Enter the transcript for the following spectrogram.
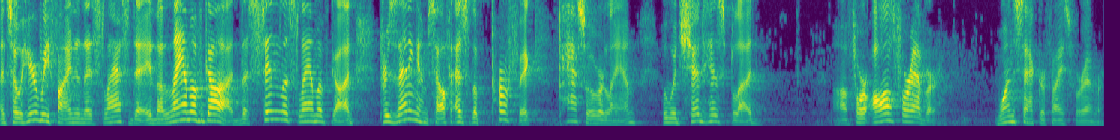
And so here we find in this last day the Lamb of God, the sinless Lamb of God, presenting himself as the perfect Passover lamb who would shed his blood uh, for all forever, one sacrifice forever.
